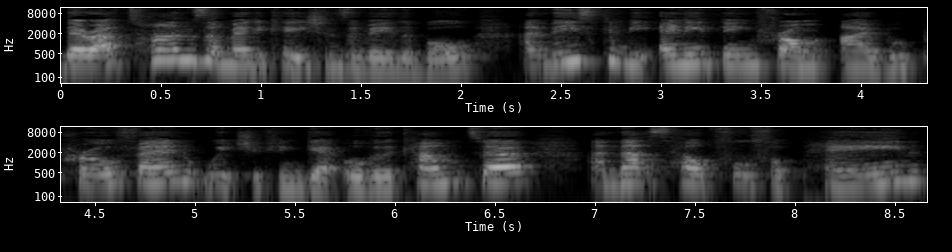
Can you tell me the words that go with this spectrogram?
There are tons of medications available and these can be anything from ibuprofen, which you can get over the counter, and that's helpful for pain,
